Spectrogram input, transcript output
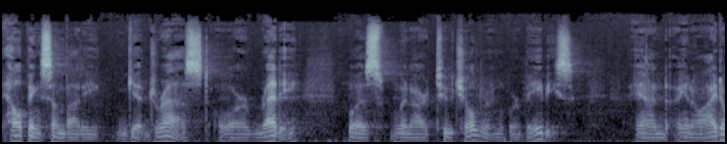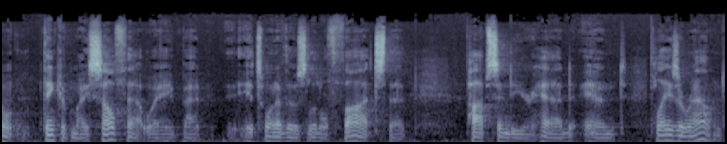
helping somebody get dressed or ready was when our two children were babies. And, you know, I don't think of myself that way, but it's one of those little thoughts that pops into your head and plays around.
